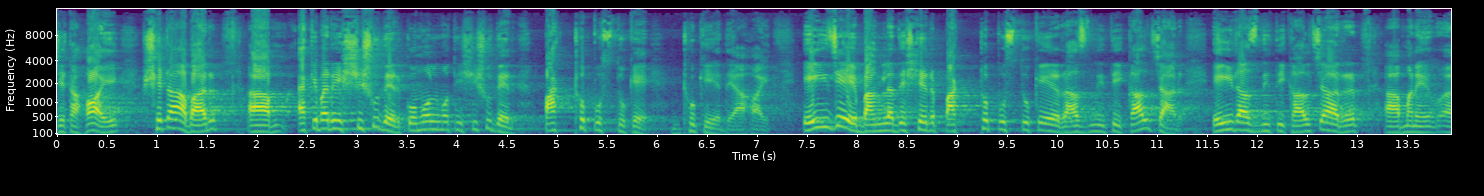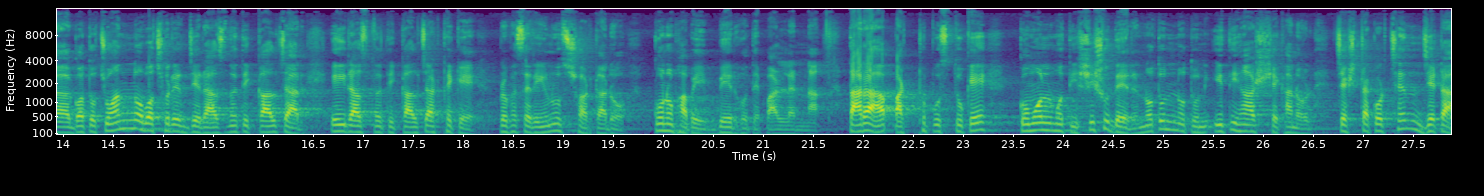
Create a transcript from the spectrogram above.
যেটা হয়, সেটা আবার একেবারে শিশুদের, কোমলমতি শিশুদের পাঠ্যপুস্তকে ঢুকিয়ে দেয়া হয়। এই যে বাংলাদেশের পাঠ্যপুস্তকে রাজনীতি কালচার, এই রাজনীতি কালচার মানে গত চুয়ান্ন বছরের যে রাজনৈতিক কালচার, এই রাজনৈতিক কালচার থেকে প্রফেসর ইউনুস সরকারও কোনোভাবেই বের হতে পারলেন না। তারা পাঠ্যপুস্তকে কোমলমতি শিশুদের নতুন নতুন ইতিহাস শেখানোর চেষ্টা করছেন, যেটা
